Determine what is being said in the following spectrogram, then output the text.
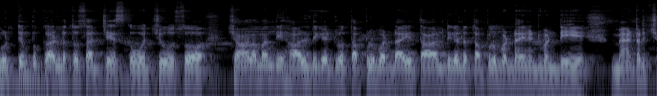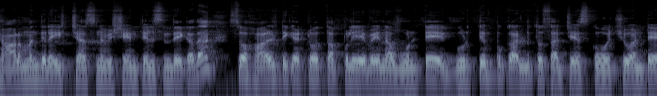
గుర్తింపు కార్డులతో సర్చ్ చేసుకోవచ్చు. సో చాలామంది హాల్ టికెట్లో తప్పులు పడ్డాయి. హాల్ టికెట్లో తప్పులు పడ్డాయి అనేటువంటి మ్యాటర్ చాలామంది రైజ్ చేస్తున్న విషయం తెలిసిందే కదా. సో హాల్ టికెట్లో తప్పులు ఏవైనా ఉంటే గుర్తింపు కార్డులతో సర్చ్ చేసుకోవచ్చు. అంటే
